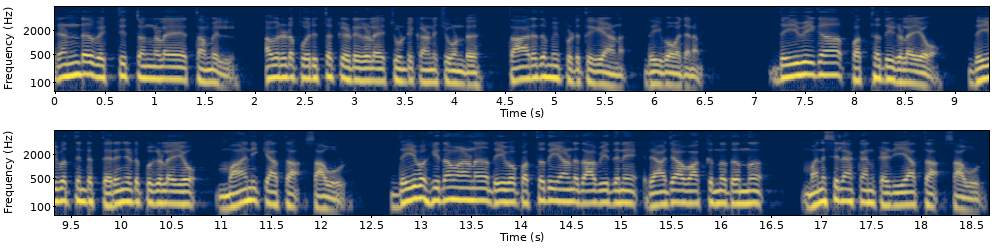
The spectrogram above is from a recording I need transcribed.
രണ്ട് വ്യക്തിത്വങ്ങളെ തമ്മിൽ അവരുടെ പൊരുത്തക്കേടുകളെ ചൂണ്ടിക്കാണിച്ചുകൊണ്ട് താരതമ്യപ്പെടുത്തുകയാണ് ദൈവവചനം. ദൈവിക പദ്ധതികളെയോ ദൈവത്തിന്റെ തെരഞ്ഞെടുപ്പുകളെയോ മാനിക്കാത്ത സാവൂൾ. ദൈവഹിതമാണ് ദൈവ പദ്ധതിയാണ് ദാവീദിനെ രാജാവാക്കുന്നതെന്ന് മനസ്സിലാക്കാൻ കഴിയാത്ത സാവൂൾ.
